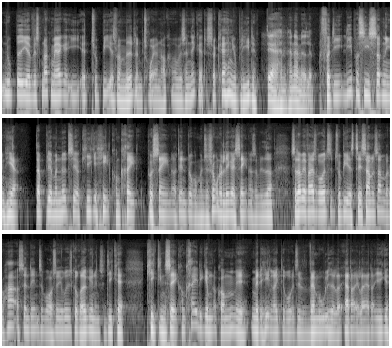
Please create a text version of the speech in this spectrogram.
nu bed jeg vist nok mærke i, at Tobias var medlem, tror jeg nok, og hvis han ikke er det, så kan han jo blive det. Det er han, han er medlem. Fordi lige præcis sådan en her, der bliver man nødt til at kigge helt konkret på sagen, og den dokumentation, der ligger i sagen osv. Så, videre. så der vil jeg faktisk råde til Tobias til at samle sammen, hvad du har, og sende det ind til vores juridiske rådgivning, så de kan kigge din sag konkret igennem og komme med, med det helt rigtige råd til, hvad muligheder er der eller er der ikke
